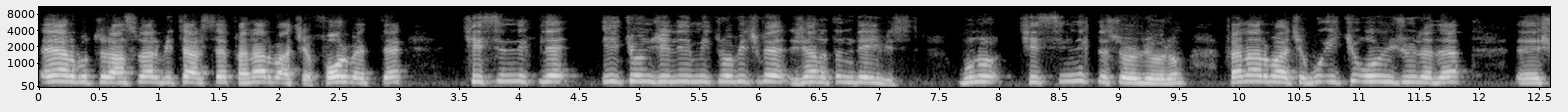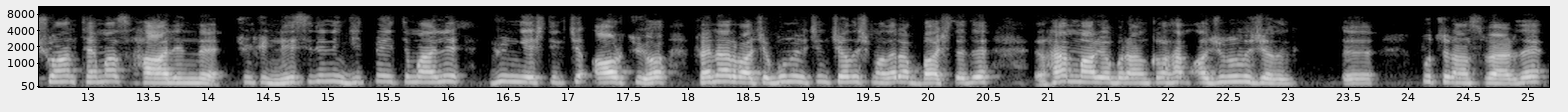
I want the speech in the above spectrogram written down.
Eğer bu transfer biterse Fenerbahçe Forvet'te kesinlikle ilk önceliği Mitrovic ve Jonathan Davis. Bunu kesinlikle söylüyorum. Fenerbahçe bu iki oyuncuyla da e, şu an temas halinde. Çünkü Nesri'nin gitme ihtimali gün geçtikçe artıyor. Fenerbahçe bunun için çalışmalara başladı. E, hem Mario Branco hem Acun Ilıcalı e, bu transferde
